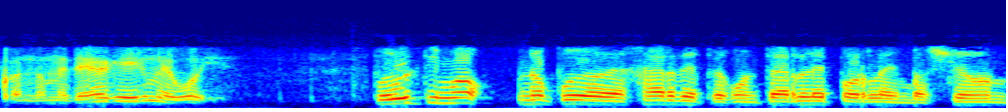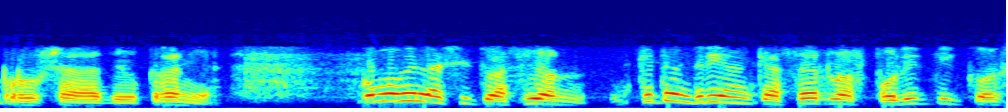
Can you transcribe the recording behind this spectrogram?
cuando me tenga que ir me voy. Por último, no puedo dejar de preguntarle por la invasión rusa de Ucrania. ¿Cómo ve la situación? ¿Qué tendrían que hacer los políticos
